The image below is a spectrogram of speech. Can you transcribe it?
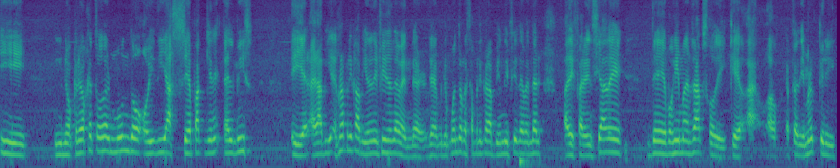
y, y, no creo que todo el mundo hoy día sepa quién es Elvis y era, es una película bien difícil de vender. Yo encuentro que esa película es bien difícil de vender a diferencia de de Bohemian Rhapsody que uh, Freddie Mercury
